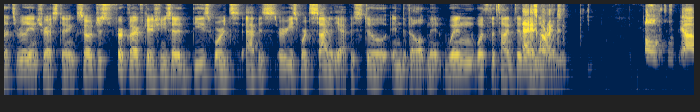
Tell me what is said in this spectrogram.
that's really interesting. So, just for clarification, you said the esports app is or esports side of the app is still in development. When? What's the timetable that on that correct. one? Oh, uh,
